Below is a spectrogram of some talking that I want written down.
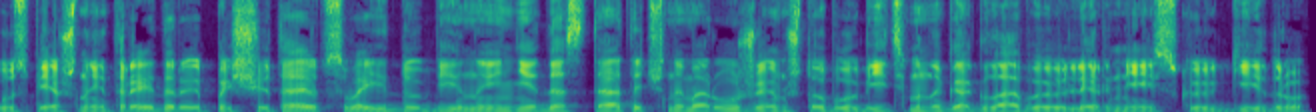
Успешные трейдеры посчитают свои дубины недостаточным оружием, чтобы убить многоглавую лернейскую гидру.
